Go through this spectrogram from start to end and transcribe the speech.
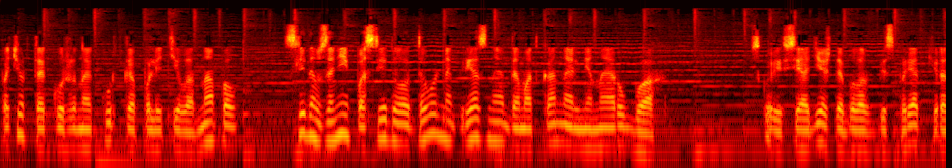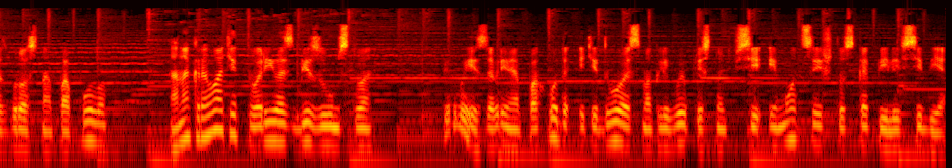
Потертая кожаная куртка полетела на пол, следом за ней последовала довольно грязная домотканая льняная рубаха. Вскоре вся одежда была в беспорядке разбросана по полу, а на кровати творилось безумство. Впервые за время похода эти двое смогли выплеснуть все эмоции, что скопили в себе.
